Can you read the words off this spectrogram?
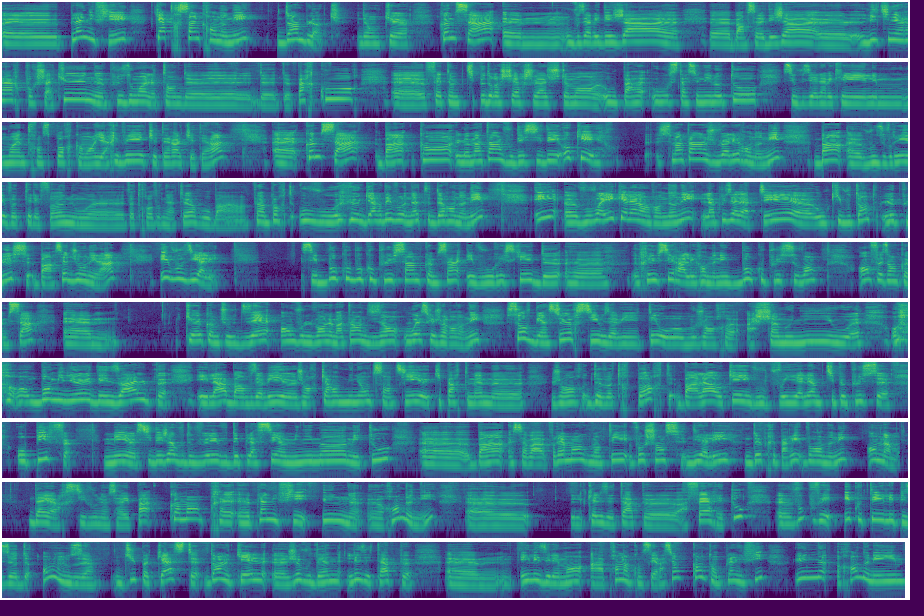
planifiez 4-5 randonnées d'un bloc. Donc, euh, comme ça, euh, vous avez déjà, euh, ben, vous déjà l'itinéraire pour chacune, plus ou moins le temps de, parcours. faites un petit peu de recherche là, justement, où stationner l'auto, si vous y allez avec les, les, moyens de transport, comment y arriver, etc. etc. comme ça, ben, quand le matin vous décidez, OK, ce matin, je veux aller randonner, ben, euh, vous ouvrez votre téléphone ou euh, votre ordinateur ou ben, peu importe où vous gardez vos notes de randonnée. Et euh, vous voyez quelle est la randonnée la plus adaptée ou qui vous tente le plus ben, cette journée-là. Et vous y allez. C'est beaucoup, beaucoup plus simple comme ça et vous risquez de réussir à aller randonner beaucoup plus souvent en faisant comme ça que, comme je vous disais, en vous levant le matin en disant où est-ce que je vais randonner, sauf bien sûr si vous avez été au genre à Chamonix ou euh, au beau milieu des Alpes, et là, ben, vous avez euh, genre 40 millions de sentiers euh, qui partent même genre de votre porte, ben là, ok, vous pouvez y aller un petit peu plus au pif, mais si déjà vous devez vous déplacer un minimum et tout, ben ça va vraiment augmenter vos chances d'y aller, de préparer vos randonnées en amont. D'ailleurs, si vous ne savez pas comment euh, planifier une euh, randonnée, euh, quelles étapes à faire et tout, vous pouvez écouter l'épisode 11 du podcast dans lequel je vous donne les étapes et les éléments à prendre en considération quand on planifie une randonnée.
